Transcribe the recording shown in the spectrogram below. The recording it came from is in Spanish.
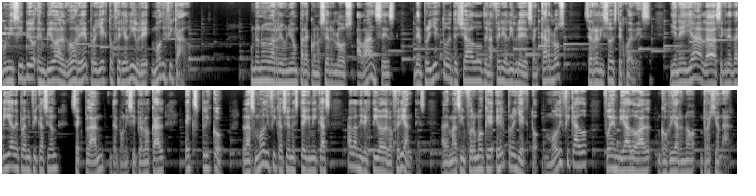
Municipio envió al Gore proyecto Feria Libre modificado. Una nueva reunión para conocer los avances del proyecto de techado de la Feria Libre de San Carlos se realizó este jueves y en ella la Secretaría de Planificación SECPLAN del municipio local explicó las modificaciones técnicas a la directiva de los feriantes. Además informó que el proyecto modificado fue enviado al gobierno regional.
